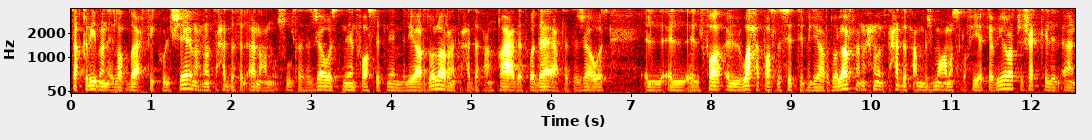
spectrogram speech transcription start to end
تقريبا إلى الضعف في كل شيء. نحن نتحدث الآن عن أصول تتجاوز 2.2 مليار دولار. نتحدث عن قاعدة ودائع تتجاوز ال 1.6 مليار دولار. فنحن نتحدث عن مجموعة مصرفية كبيرة تشكل الآن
